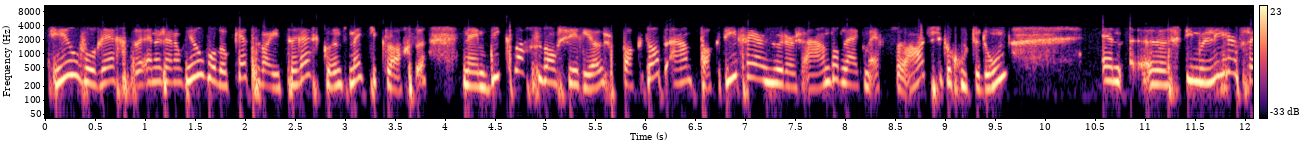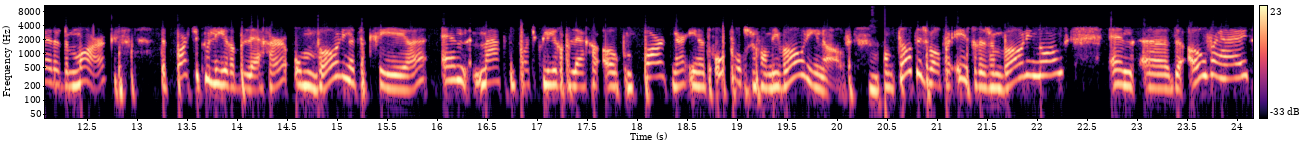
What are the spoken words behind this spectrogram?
heel veel rechten en er zijn ook heel veel loketten waar je terecht kunt met je klachten. Neem die klachten dan serieus, pak dat aan, pak die verhuurders aan. Dat lijkt me echt hartstikke goed te doen. En uh, stimuleer verder de markt, de particuliere belegger, om woningen te creëren. En maak de particuliere belegger ook een partner in het oplossen van die woningnood. Want dat is wat er is. Er is een woningnood. En uh, de overheid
